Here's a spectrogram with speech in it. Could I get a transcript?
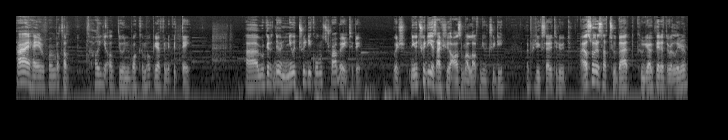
Hi, hey everyone, what's up? How you all doing? Welcome, hope you're having a good day. Uh, we're gonna do a new 3D Golden Strawberry today. Which, new 3D is actually awesome, I love new 3D. I'm pretty excited to do it. I also heard it's not too bad. Krieg did it earlier,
